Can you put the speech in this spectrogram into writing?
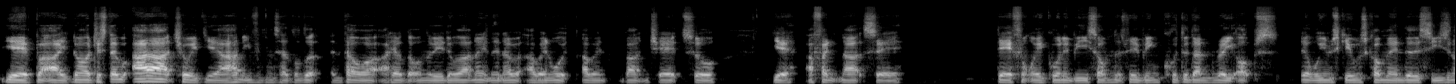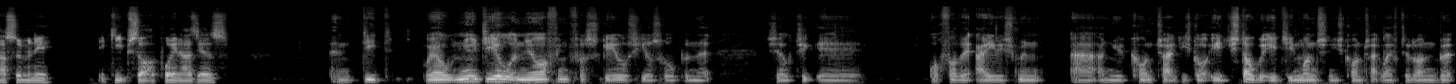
yeah, but I no, just I actually yeah, I hadn't even considered it until I heard it on the radio that night, and then I, I went I went back and checked. So yeah, I think that's uh, definitely going to be something that's maybe included in write ups at Liam Scales come the end of the season, assuming he, he keeps sort of playing as he is. Indeed. Well, new deal in the offing for Scales. Here's hoping that Celtic uh, offer the Irishman uh, a new contract. He's got he's still got 18 months in his contract left to run, but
